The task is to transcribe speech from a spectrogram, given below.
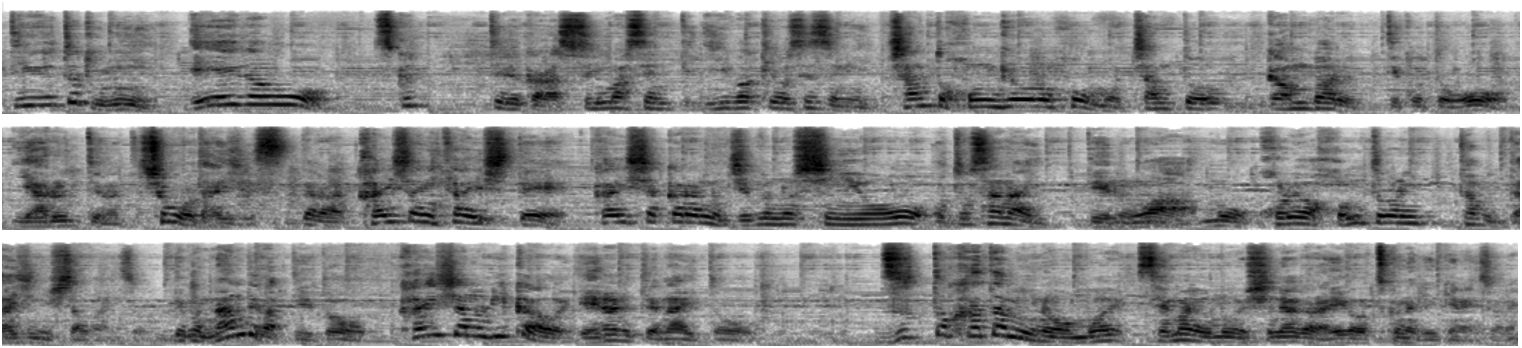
っていう時に映画を作ってるからすいませんって言い訳をせずにちゃんと本業の方もちゃんと頑張るってことをやるっていうのは超大事です。だから会社に対して会社からの自分の信用を落とさないっていうのはもうこれは本当に多分大事にした方がいいんですよ。でもなんでかっていうと会社の理解を得られてないとずっと肩身の重い狭い思いをしながら映画を作らなきゃいけないんですよね。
